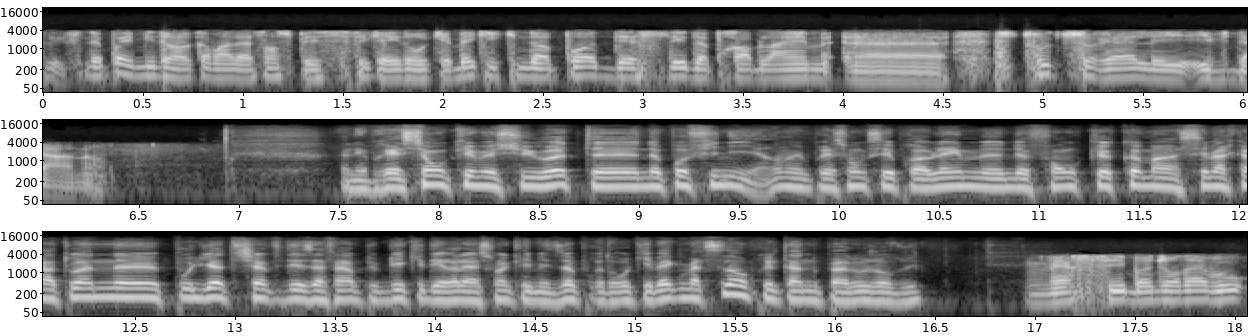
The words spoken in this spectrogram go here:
qui n'a pas émis de recommandations spécifiques à Hydro-Québec et qui n'a pas décelé de problèmes structurels et évidents. On a l'impression que M. Huot euh, n'a pas fini. Hein. On a l'impression que ces problèmes ne font que commencer. Marc-Antoine euh, Pouliot, chef des affaires publiques et des relations avec les médias pour Hydro-Québec. Merci d'avoir pris le temps de nous parler aujourd'hui. Merci. Bonne journée à vous.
